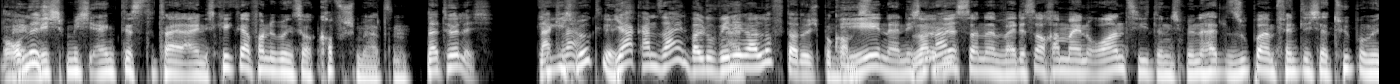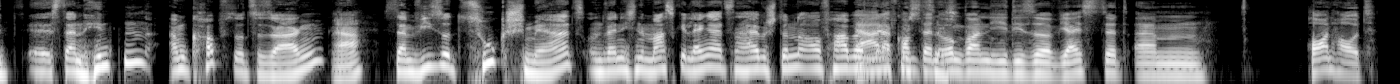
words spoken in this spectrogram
Warum nicht? Mich, mich engt das total ein. Ich krieg davon übrigens auch Kopfschmerzen. Natürlich. Na klar. wirklich? Ja, kann sein, weil du weniger Luft dadurch bekommst. Nee, nein, nicht Sondern- nur das, sondern weil das auch an meinen Ohren zieht und ich bin halt ein super empfindlicher Typ und mit, äh, ist dann hinten am Kopf sozusagen, Ja, ist dann wie so Zugschmerz und wenn ich eine Maske länger als eine halbe Stunde aufhabe, ja da kommt dann irgendwann die, diese, wie heißt das, ähm, Hornhaut.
